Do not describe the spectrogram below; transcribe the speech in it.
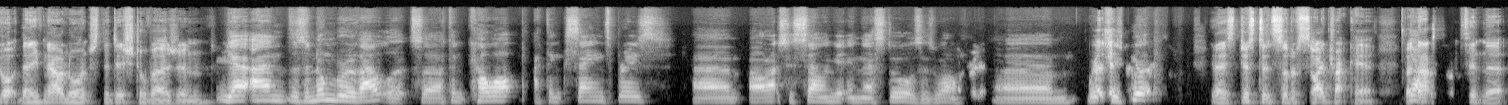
they've, they've, now launched the digital version yeah and there's a number of outlets uh, i think co-op i think sainsbury's um, are actually selling it in their stores as well, um, which is good. You know, it's just to sort of sidetrack here, but yeah. that's something that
